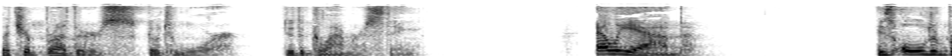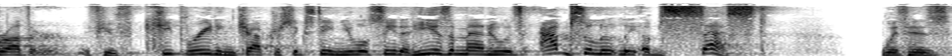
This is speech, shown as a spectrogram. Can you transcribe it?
let your brothers go to war. Do the glamorous thing. Eliab, his older brother, if you keep reading chapter 16, you will see that he is a man who is absolutely obsessed with his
